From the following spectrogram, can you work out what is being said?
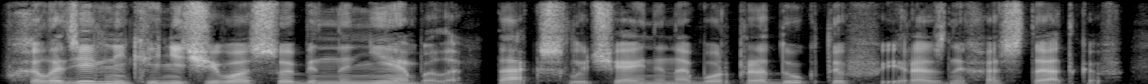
В холодильнике ничего особенно не было, так, случайный набор продуктов и разных остатков —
